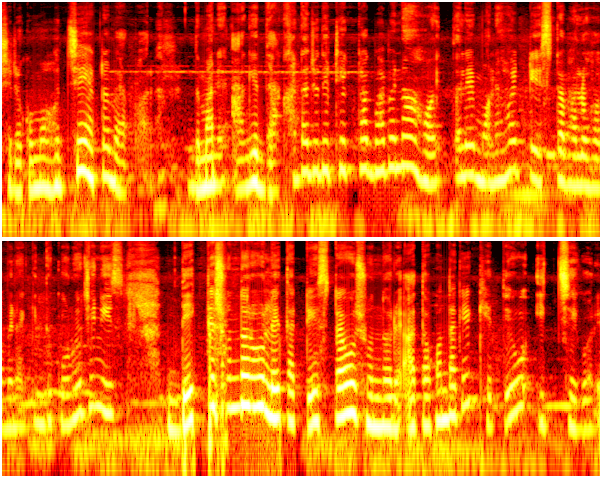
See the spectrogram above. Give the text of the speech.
সেরকমও হচ্ছে একটা ব্যাপার। মানে আগে দেখাটা যদি ঠিকঠাকভাবে না হয়, তাহলে মনে হয় টেস্টটা ভালো হবে না। কিন্তু কোনো জিনিস দেখতে সুন্দর হলে তার টেস্টটাও সুন্দর হয়, আর তখন তাকে খেতেও ইচ্ছে করে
